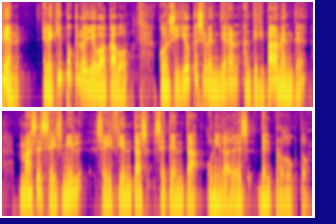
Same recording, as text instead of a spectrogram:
bien, el equipo que lo llevó a cabo consiguió que se vendieran anticipadamente más de 6.670 unidades del producto.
